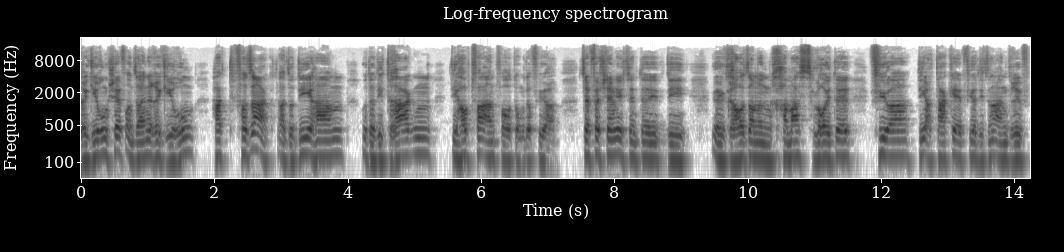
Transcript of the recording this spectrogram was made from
Regierungschef und seine Regierung hat versagt. Also die haben oder die tragen die Hauptverantwortung dafür. Selbstverständlich sind die, die äh, grausamen Hamas-Leute für die Attacke, für diesen Angriff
